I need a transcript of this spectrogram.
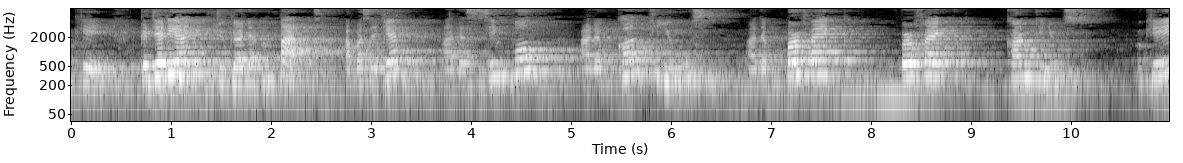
Oke, okay. kejadian juga ada empat. Apa saja? Ada simple, ada continuous, ada perfect, perfect, continuous. Oke? Okay?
